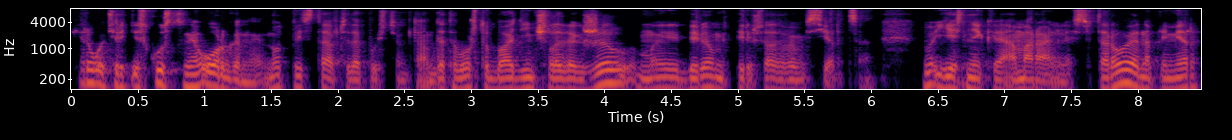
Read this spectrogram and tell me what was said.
В первую очередь искусственные органы. Ну, вот представьте, допустим, там, для того, чтобы один человек жил, мы берем и пересаживаем сердце. Ну, есть некая аморальность. Второе, например,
